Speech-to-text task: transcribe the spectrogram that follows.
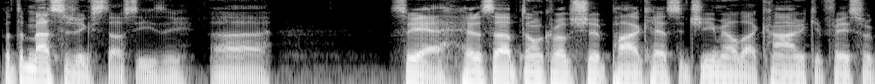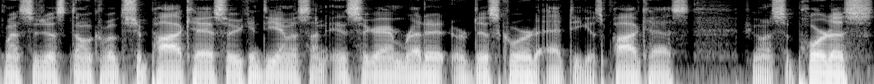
but the messaging stuff's easy. Uh, so yeah, hit us up. Don't up ship podcast at gmail.com. You can Facebook message us, don't the ship podcast, or you can DM us on Instagram, Reddit, or Discord at DGUTS Podcast. If you want to support us,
